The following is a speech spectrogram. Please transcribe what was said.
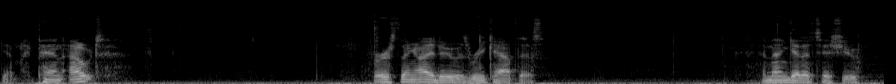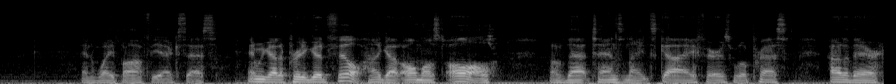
Get my pen out. First thing I do is recap this. And then get a tissue and wipe off the excess and we got a pretty good fill. I got almost all of that Tanzanite Sky Ferris wheel press out of there.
